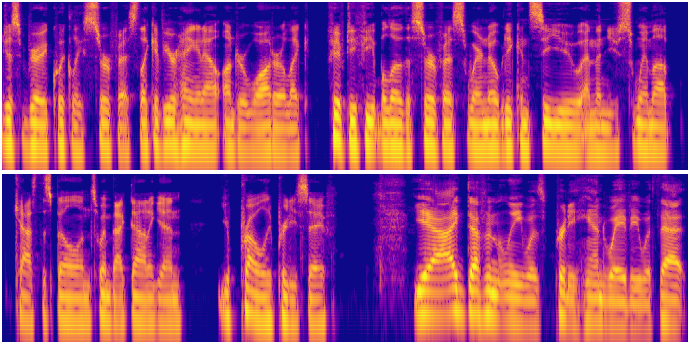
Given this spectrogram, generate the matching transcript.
just very quickly surface. Like if you're hanging out underwater, like 50 feet below the surface where nobody can see you, and then you swim up, cast the spell, and swim back down again, you're probably pretty safe. yeah, I definitely was pretty hand wavy with that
